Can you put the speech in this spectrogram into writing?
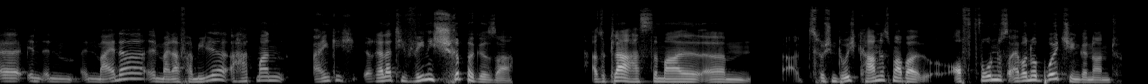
äh, in, in, in, meiner, in meiner Familie hat man eigentlich relativ wenig Schrippe gesagt. Also klar, hast du mal, ähm, zwischendurch kam das mal, aber oft wurden es einfach nur Brötchen genannt.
